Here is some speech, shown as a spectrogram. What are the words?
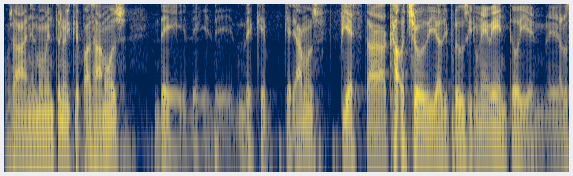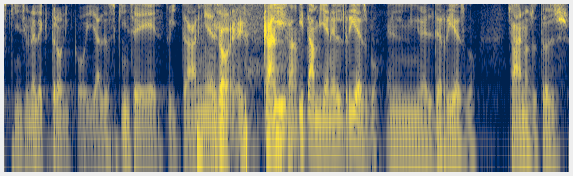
O sea, en el momento en el que pasamos de- de- de que queríamos fiesta cada ocho días y producir un evento y en- eh, a los 15 un electrónico y a los 15 esto y tran y Eso esto. es- cansa. Y, y también el riesgo, el nivel de riesgo. O sea, nosotros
